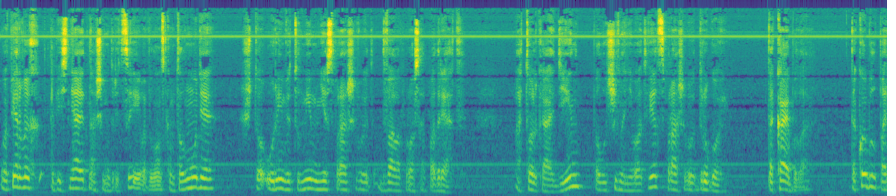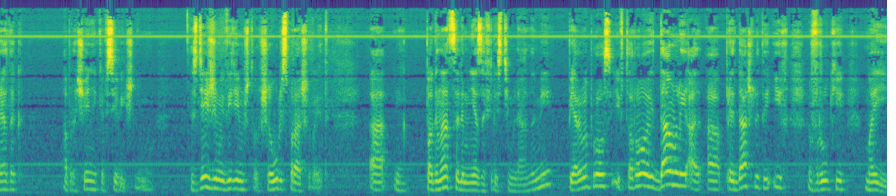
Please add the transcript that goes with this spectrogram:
Во-первых, объясняют наши мудрецы в Вавилонском Талмуде, что Урим и Тумим не спрашивают два вопроса подряд – а только один, получив на него ответ, спрашивают другой. Такая была, такой был порядок обращения ко Всевышнему. Здесь же мы видим, что Шауль спрашивает, а погнаться ли мне за филистимлянами? Первый вопрос. И второй, дам ли, а, а предашь ли ты их в руки мои?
